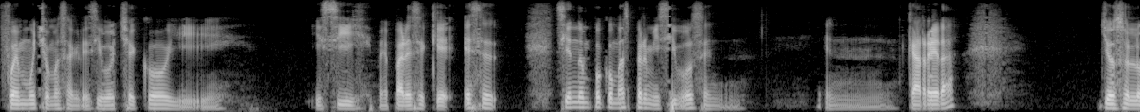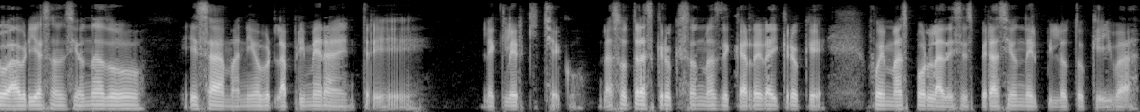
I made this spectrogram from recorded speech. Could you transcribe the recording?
Fue mucho más agresivo Checo y, y sí, me parece que ese, siendo un poco más permisivos en, en carrera, yo solo habría sancionado esa maniobra, la primera entre Leclerc y Checo. Las otras creo que son más de carrera y creo que fue más por la desesperación del piloto que iba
